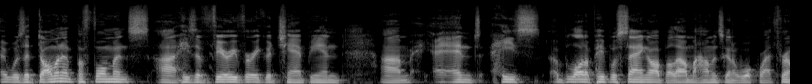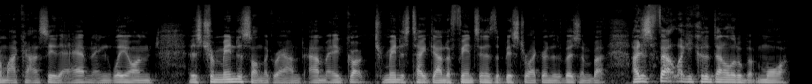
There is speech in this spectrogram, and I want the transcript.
it was a dominant performance. Uh, he's a very very good champion. Um, and he's a lot of people saying, "Oh, Belal Muhammad's going to walk right through him." I can't see that happening. Leon is tremendous on the ground. Um, and got tremendous takedown defense and is the best striker in the division. But I just felt like he could have done a little bit more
